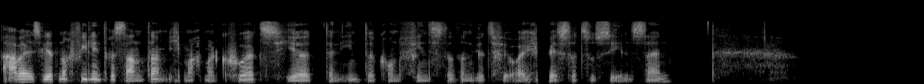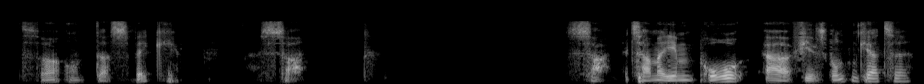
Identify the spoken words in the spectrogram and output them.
Aber es wird noch viel interessanter. Ich mache mal kurz hier den Hintergrund finster, dann wird es für euch besser zu sehen sein. So, und das weg. So. So, jetzt haben wir eben pro äh, 4-Stunden-Kerze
